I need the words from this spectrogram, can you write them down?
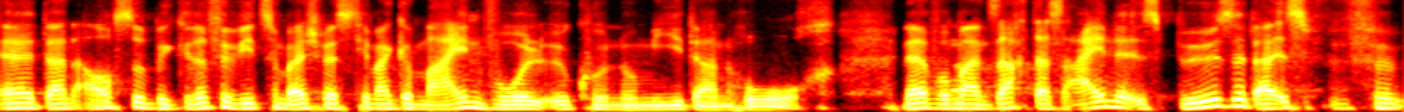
äh, dann auch so Begriffe wie zum Beispiel das Thema Gemeinwohlökonomie dann hoch, ne, wo ja. man sagt, das eine ist böse, da ist für,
